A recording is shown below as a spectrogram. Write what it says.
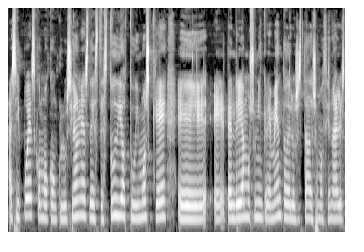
Así pues, como conclusiones de este estudio, tuvimos que eh, eh, tendríamos un incremento de los estados emocionales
